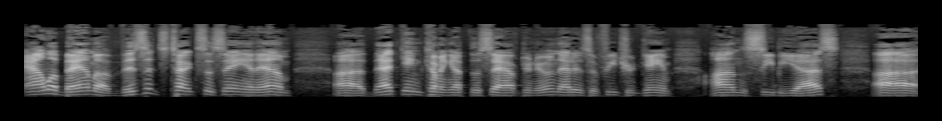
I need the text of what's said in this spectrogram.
Alabama visits Texas A&M. Uh, that game coming up this afternoon. That is a featured game on CBS. Uh,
